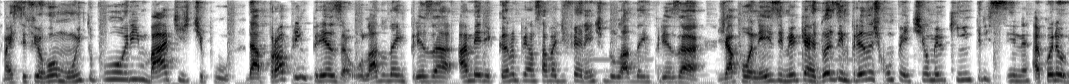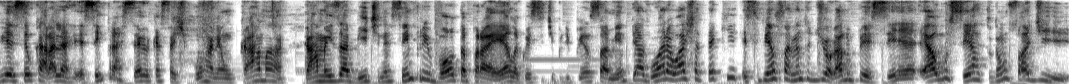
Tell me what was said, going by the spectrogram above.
mas se ferrou muito por embates, tipo, da própria empresa. O lado da empresa americana pensava diferente do lado da empresa japonesa e meio que as duas empresas competiam meio que entre si, né? Aí quando eu via assim, o caralho, é sempre a SEGA com essas porra, né? Um karma, karma Isabit, né? Sempre volta para ela com esse tipo de pensamento. E agora eu acho até que esse pensamento de jogar no PC é algo certo, não só de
